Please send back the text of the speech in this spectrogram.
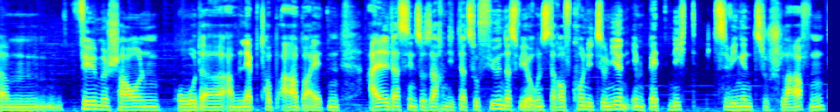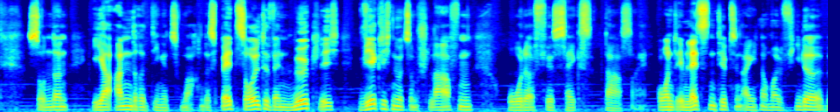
ähm, Filme schauen oder am Laptop arbeiten. All das sind so Sachen, die dazu führen, dass wir uns darauf konditionieren, im Bett nicht zwingend zu schlafen, sondern eher andere Dinge zu machen. Das Bett sollte, wenn möglich, wirklich nur zum Schlafen oder für Sex da sein. Und im letzten Tipp sind eigentlich nochmal viele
